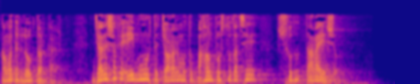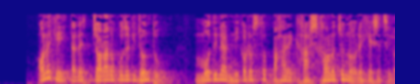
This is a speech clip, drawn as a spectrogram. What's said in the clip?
আমাদের লোক দরকার। যাদের সাথে এই মুহূর্তে চড়ার মতো বাহন প্রস্তুত আছে, শুধু তারাই এসো। অনেকেই তাদের চড়ার উপযোগী জন্তু মদিনার নিকটস্থ পাহাড়ে ঘাস খাওয়ানোর জন্য রেখে এসেছিল।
